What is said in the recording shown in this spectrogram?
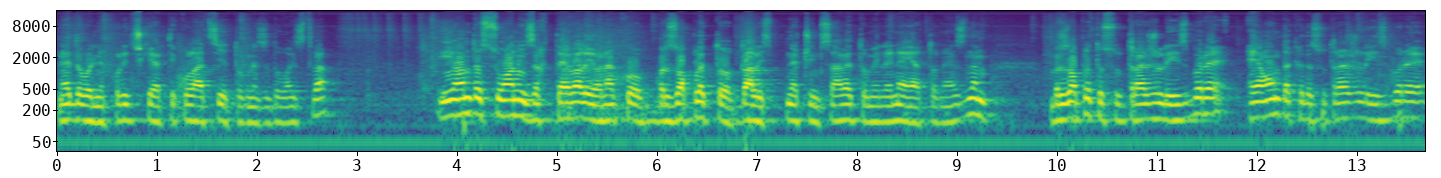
nedovoljne političke artikulacije tog nezadovoljstva. I onda su oni zahtevali onako brzopleto, da li nečim savetom ili ne, ja to ne znam, brzopleto su tražili izbore, e onda kada su tražili izbore,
